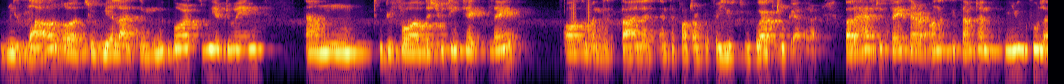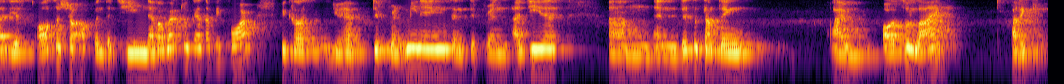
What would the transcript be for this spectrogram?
result or to realize the mood boards we are doing um, before the shooting takes place. Also, when the stylist and the photographer used to work together. But I have to say, Sarah, honestly, sometimes new cool ideas also show up when the team never worked together before because you have different meanings and different ideas. Um, and this is something I also like, but it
